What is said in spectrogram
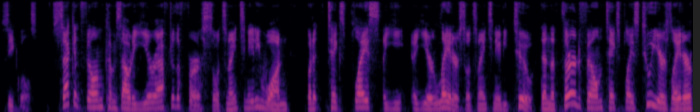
sequels. Second film comes out a year after the first, so it's 1981 but it takes place a, ye- a, year later, so it's 1982. Then the third film takes place two years later,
